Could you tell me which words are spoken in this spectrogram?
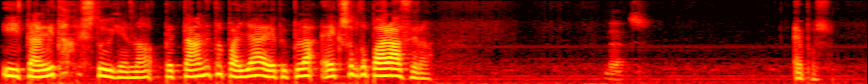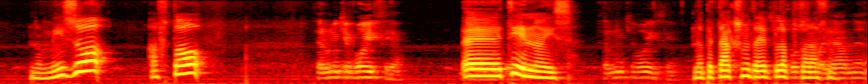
Οι Ιταλοί τα Χριστούγεννα πετάνε τα παλιά έπιπλα έξω από τα παράθυρα. Εντάξει. Έπως. Νομίζω αυτό... Θέλουμε και βοήθεια. Ε, τι εννοείς; Θέλουμε και βοήθεια. Να πετάξουμε τα έπιπλα από το Πόσα παράθυρο. παλιά, ναι.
